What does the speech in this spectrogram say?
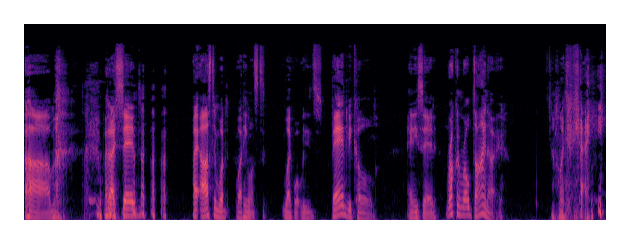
Um, but I said, I asked him what, what he wants to, like, what would his band be called? And he said, Rock and Roll Dino. I'm like, okay.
